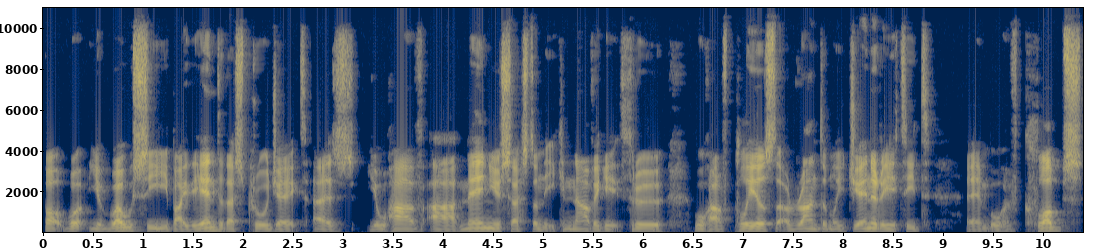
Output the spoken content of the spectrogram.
But what you will see by the end of this project is you'll have a menu system that you can navigate through. We'll have players that are randomly generated. Um, we'll have clubs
